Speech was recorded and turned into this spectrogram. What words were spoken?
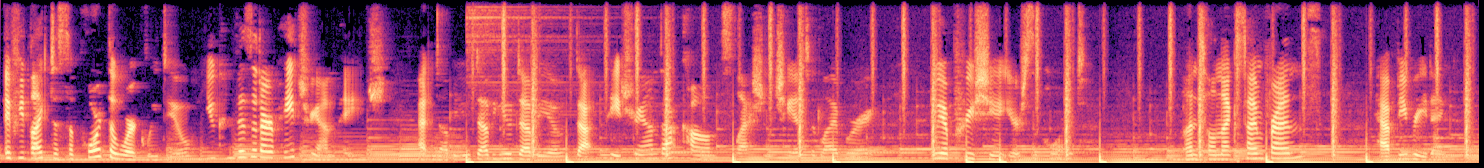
If you'd like to support the work we do, you can visit our Patreon page at www.patreon.com slash enchantedlibrary. We appreciate your support. Until next time, friends, Happy reading.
